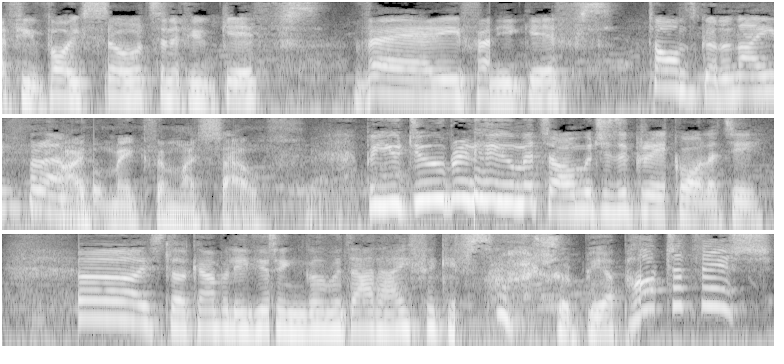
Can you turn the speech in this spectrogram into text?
A few voice notes and a few gifs. Very funny gifs. Tom's got an eye for them. I don't make them myself. But you do bring humour, Tom, which is a great quality. Oh, I still can't believe you're single with that eye for gifts. I should be a part of this.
